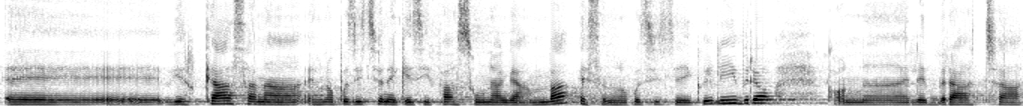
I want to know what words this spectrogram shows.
Eh, Virkasana è una posizione che si fa su una gamba, essendo una posizione di equilibrio, con eh, le braccia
